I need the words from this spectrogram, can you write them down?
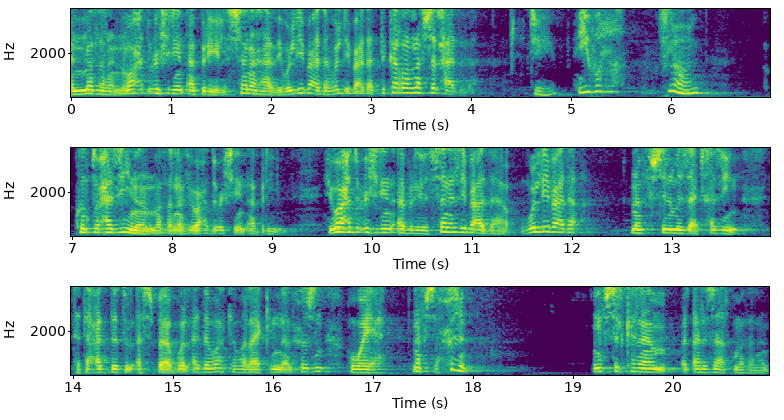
أن مثلا 21 أبريل السنة هذه واللي بعدها واللي بعدها تكرر نفس الحادثة. عجيب إي والله. شلون؟ كنت حزينا مثلا في 21 أبريل. في 21 أبريل السنة اللي بعدها واللي بعدها نفس المزاج حزين. تتعدد الأسباب والأدوات ولكن الحزن هو نفسه حزن. نفس الكلام الأرزاق مثلا.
